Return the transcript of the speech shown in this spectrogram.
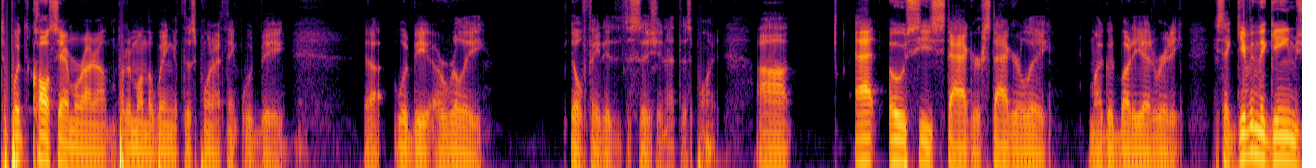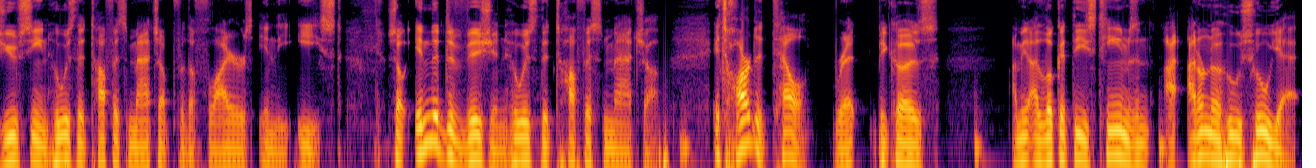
to put call Sam Morin up and put him on the wing at this point, I think would be uh, would be a really ill-fated decision at this point. Uh, at OC Stagger Stagger Lee, my good buddy Ed Riddy, he said, given the games you've seen, who is the toughest matchup for the Flyers in the East? So in the division, who is the toughest matchup? It's hard to tell, Britt, because I mean I look at these teams and I, I don't know who's who yet.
